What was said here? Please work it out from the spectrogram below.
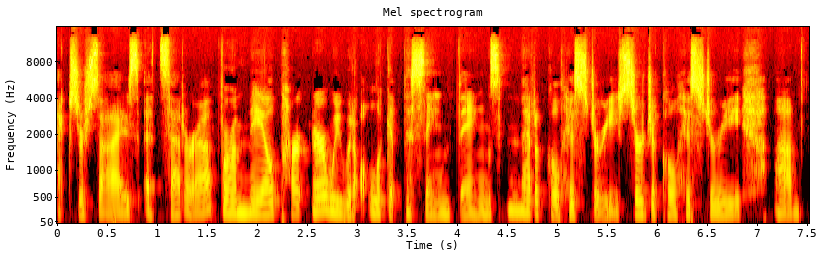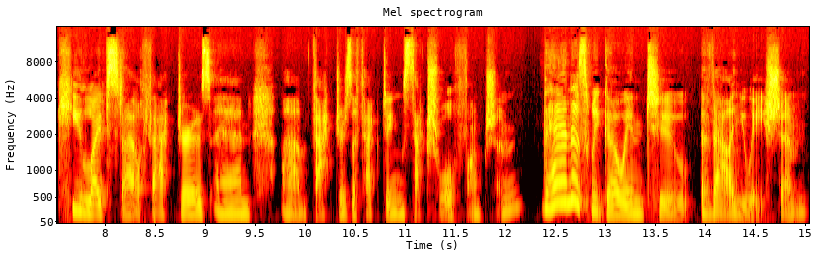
exercise, etc. For a male partner, we would look at the same things: medical history, surgical history, um, key lifestyle lifestyle factors and um, factors affecting sexual function. Then, as we go into evaluation,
